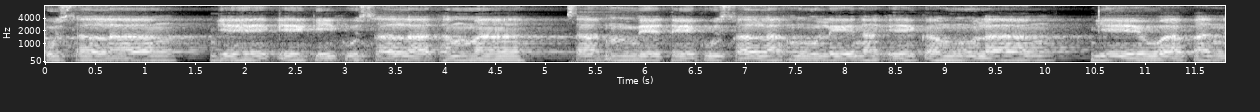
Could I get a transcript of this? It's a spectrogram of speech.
กุสลัง เยเกกิกุสลธรรมาสัมเบเตกุสลมูเลนะเอกมูลัง เยวะปน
